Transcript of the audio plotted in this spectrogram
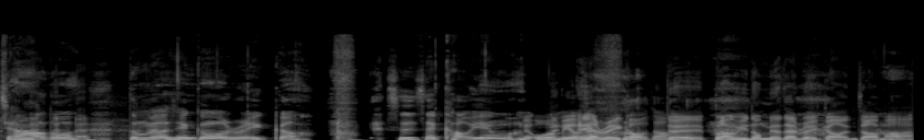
讲好多都没有先跟我 re 稿，是在考验我。我们没有在 re 稿的，对，布朗运动没有在 re 稿，你知道吗？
